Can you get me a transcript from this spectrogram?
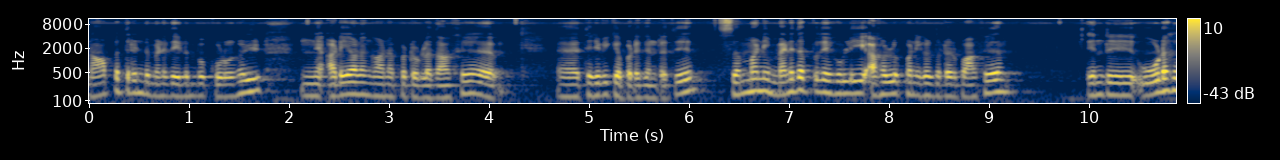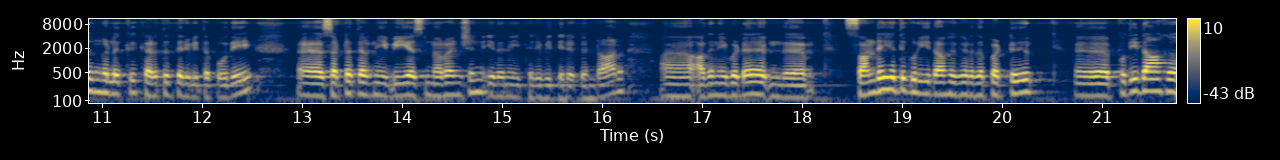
நாற்பத்தி ரெண்டு மனித எலும்புக்கூடுகள் அடையாளம் காணப்பட்டுள்ளதாக அஹ், தெரிவிக்கப்படுகின்றது. செம்மணி மனித புதைகுழி அகழ்வு பணிகள் தொடர்பாக என்று ஊடகங்களுக்கு கருத்து தெரிவித்த போதே சட்டத்தரணி வி. எஸ். நரஞ்சன் இதனை தெரிவித்திருக்கின்றார். அதனை விட இந்த சந்தேகத்துக்குரியதாக கருதப்பட்டு புதிதாக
